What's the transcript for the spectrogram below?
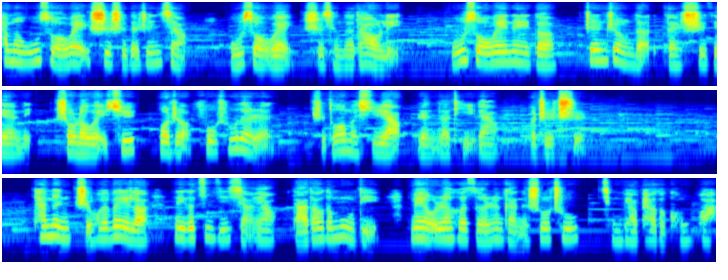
他们无所谓事实的真相，无所谓事情的道理，无所谓那个真正的在世界里受了委屈或者付出的人是多么需要人的体谅和支持。他们只会为了那个自己想要达到的目的，没有任何责任感的说出轻飘飘的空话。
